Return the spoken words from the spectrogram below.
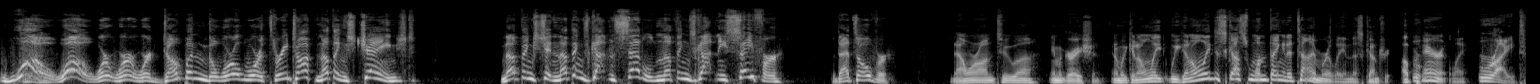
Whoa, whoa, we're we're we're dumping the World War III talk. Nothing's changed. Nothing's ch- nothing's gotten settled. Nothing's got any safer. But that's over. Now we're on to uh, immigration, and we can only we can only discuss one thing at a time, really, in this country. Apparently, Right.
